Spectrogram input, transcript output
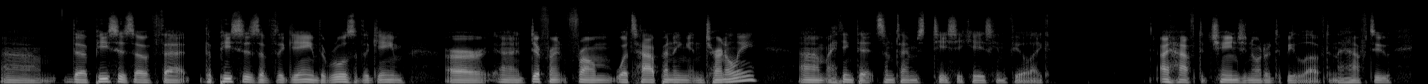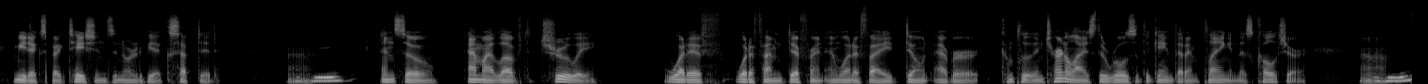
um, the pieces of that, the pieces of the game, the rules of the game are uh, different from what's happening internally. Um, I think that sometimes TCKs can feel like I have to change in order to be loved, and I have to meet expectations in order to be accepted. Um, Mhm. and so, am I loved truly? What if what if I'm different, and what if I don't ever completely internalize the rules of the game that I'm playing in this culture? Um, Mhm.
